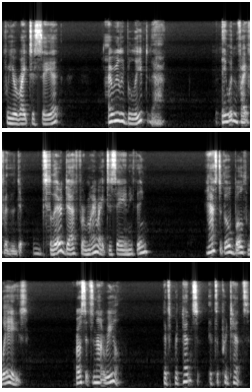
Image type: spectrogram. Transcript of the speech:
for your right to say it. I really believed that. They wouldn't fight for the their death for my right to say anything. It has to go both ways, or else it's not real. It's pretense. It's a pretense,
